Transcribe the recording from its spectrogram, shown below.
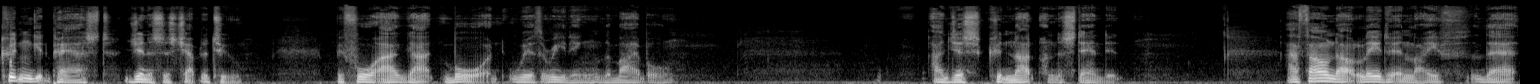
couldn't get past Genesis chapter 2 before I got bored with reading the Bible. I just could not understand it. I found out later in life that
